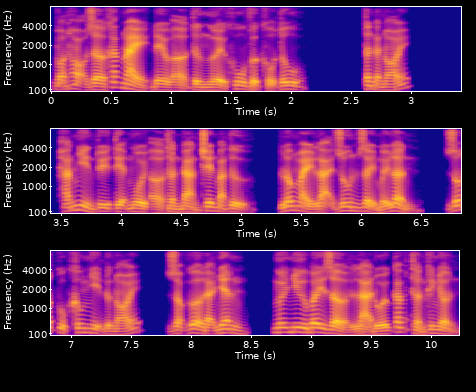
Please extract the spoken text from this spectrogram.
Bọn họ giờ khắc này đều ở từng người khu vực khổ tu. Tân đạt nói. Hắn nhìn tùy tiện ngồi ở thần đàn trên bàn tử lông mày lại run dậy mấy lần rốt cục không nhịn được nói do gờ đại nhân ngươi như bây giờ là đối các thần kinh nhuận.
